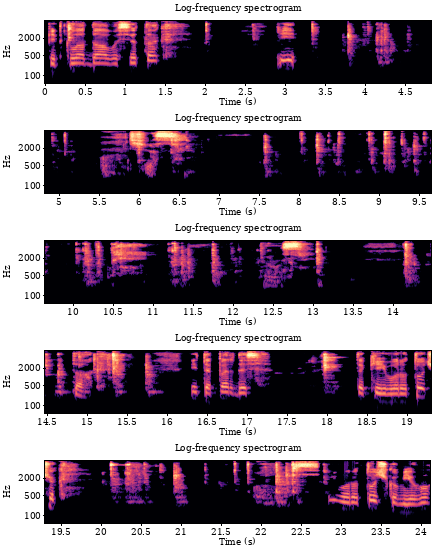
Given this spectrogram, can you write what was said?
підкладав отак. І Сейчас. Ось. Отак. І тепер десь такий вороточок. Ось. Вороточком його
